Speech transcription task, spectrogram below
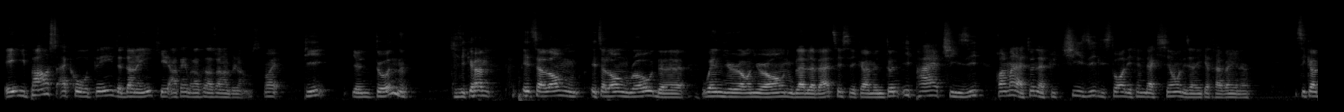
et il passe à côté de Donahue qui est en train de rentrer dans une ambulance. Ouais. Puis il y a une toune qui est comme It's a long, it's a long road euh, when you're on your own ou blablabla. Tu sais, c'est comme une toune hyper cheesy. Probablement la toune la plus cheesy de l'histoire des films d'action des années 80. Là. C'est comme,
